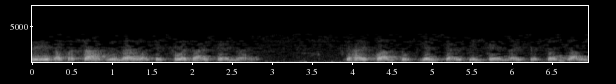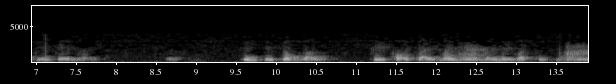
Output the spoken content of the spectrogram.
นี้เราก็ทราบอยู่แล้วว่าจะช่วยได้แค่ไหน จะให้ความสุขเย็นใจเพียงแค่ไหน จะสมหวังเพียงแค่ไหนสิ่งที่สมหวังที่พอใจไม่มีในในวัตถุเหล่านี้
